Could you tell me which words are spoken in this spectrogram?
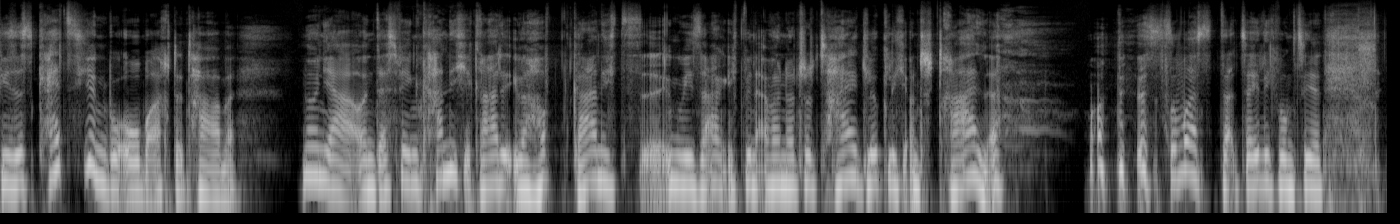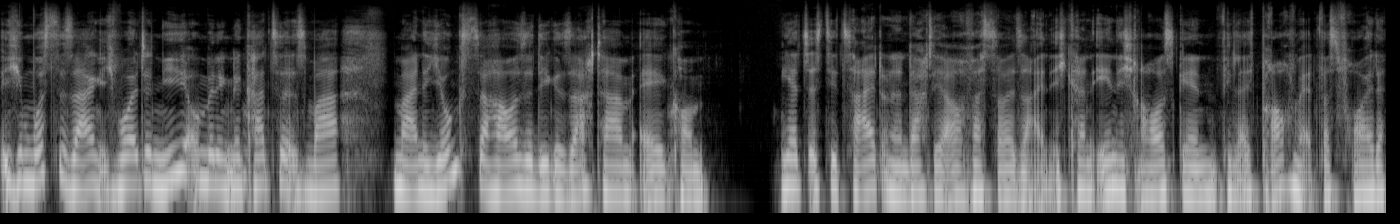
dieses Kätzchen beobachtet habe. Nun ja, und deswegen kann ich gerade überhaupt gar nichts irgendwie sagen. Ich bin einfach nur total glücklich und strahle. Und dass sowas tatsächlich funktioniert. Ich musste sagen, ich wollte nie unbedingt eine Katze. Es war meine Jungs zu Hause, die gesagt haben, ey, komm, jetzt ist die Zeit. Und dann dachte ich auch, was soll sein? Ich kann eh nicht rausgehen. Vielleicht brauchen wir etwas Freude.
